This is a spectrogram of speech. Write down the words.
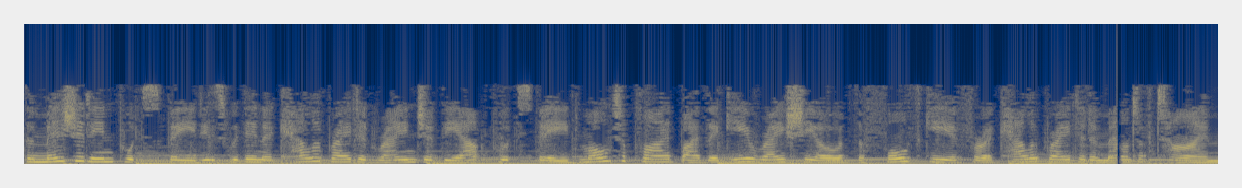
The measured input speed is within a calibrated range of the output speed multiplied by the gear ratio of the fourth gear for a calibrated amount of time.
